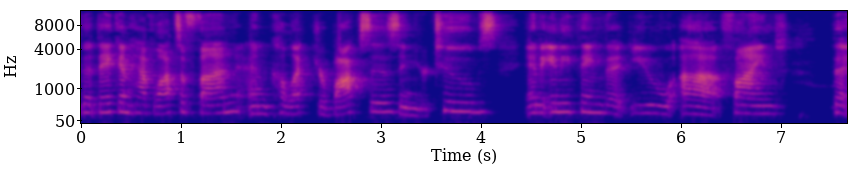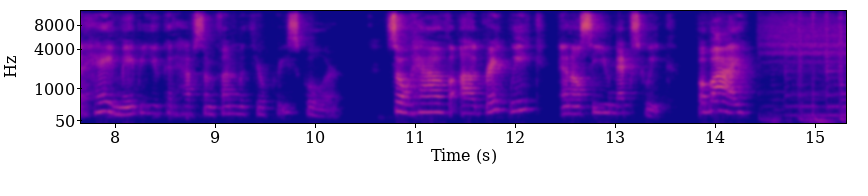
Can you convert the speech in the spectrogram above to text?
that they can have lots of fun and collect your boxes and your tubes and anything that you uh, find that, hey, maybe you could have some fun with your preschooler. So have a great week and I'll see you next week. Bye-bye.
